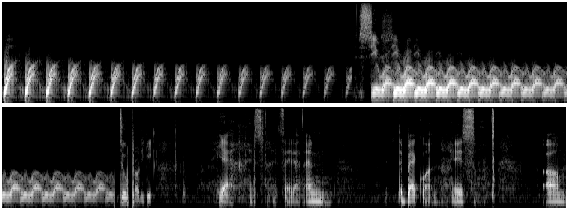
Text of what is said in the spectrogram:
one, one, one, one, one, one, one, one, one, one, one, one, one, one, one, one, one. Zero. Zero, zero, zero, zero, zero, zero, zero, zero, zero, zero, zero. Two prodigy. Yeah, it's it say that, and the back one is um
